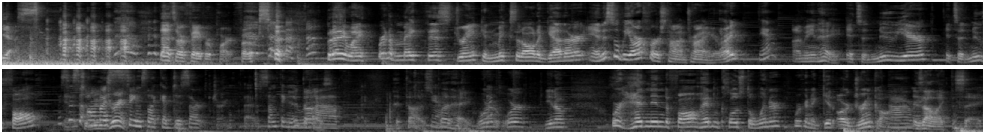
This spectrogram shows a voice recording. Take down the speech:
Yes. That's our favorite part, folks. but anyway, we're going to make this drink and mix it all together. And this will be our first time trying it, right? Yeah. I mean, hey, it's a new year, it's a new fall. This is it's a new almost drink. seems like a dessert drink, though. Something It you would does. have. Like, It does, Yeah. but hey, we're Yeah. we're you know we're heading into fall, heading close to winter. We're gonna get our drink on, All as. I like to say.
